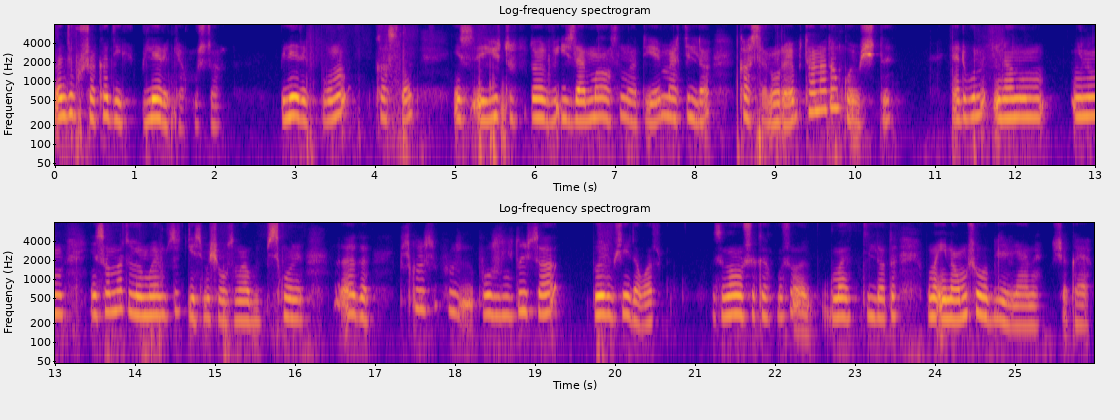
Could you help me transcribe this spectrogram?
bence bu şaka değil. Bilerek yapmışlar. Bilerek bunu kasten e, YouTube'da izlenme alsınlar diye Mertilla kasten oraya bir tane adam koymuştu. Yani bunu inanın, inan insanlar da yorumlarımızı geçmiş olsun abi. Psikoloji, aga, psikolojisi boz- bozulduysa böyle bir şey de var. İnsanlar o şaka yapmış. Matilda da buna inanmış olabilir yani şakaya.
